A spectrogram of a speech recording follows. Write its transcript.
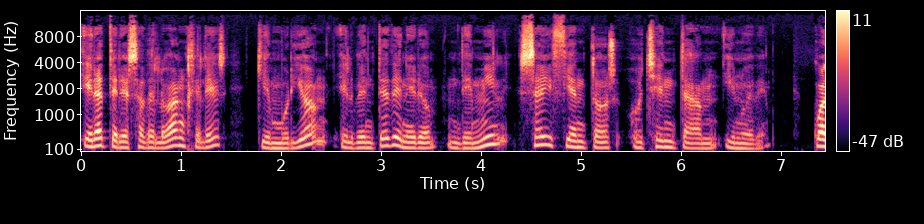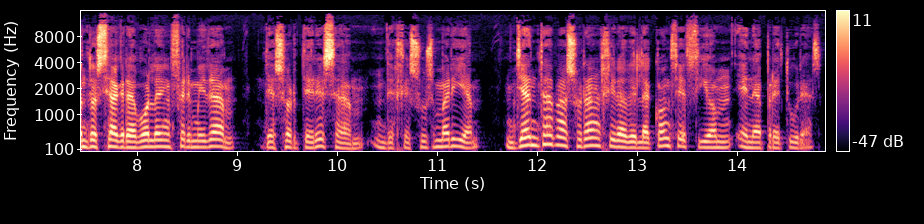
Era Teresa de los Ángeles, quien murió el 20 de enero de 1689. Cuando se agravó la enfermedad de Sor Teresa de Jesús María, ya andaba Sor Ángela de la Concepción en apreturas.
